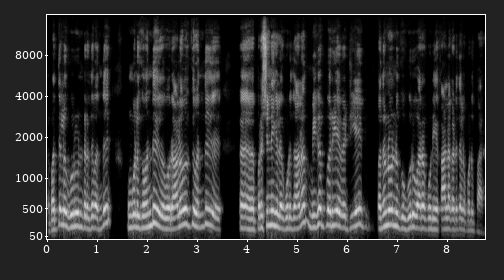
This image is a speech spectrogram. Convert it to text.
பத்துல குருன்றது வந்து உங்களுக்கு வந்து ஒரு அளவுக்கு வந்து பிரச்சனைகளை கொடுத்தாலும் மிகப்பெரிய வெற்றியை பதினொன்றுக்கு குரு வரக்கூடிய காலகட்டத்தில் கொடுப்பாரு.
